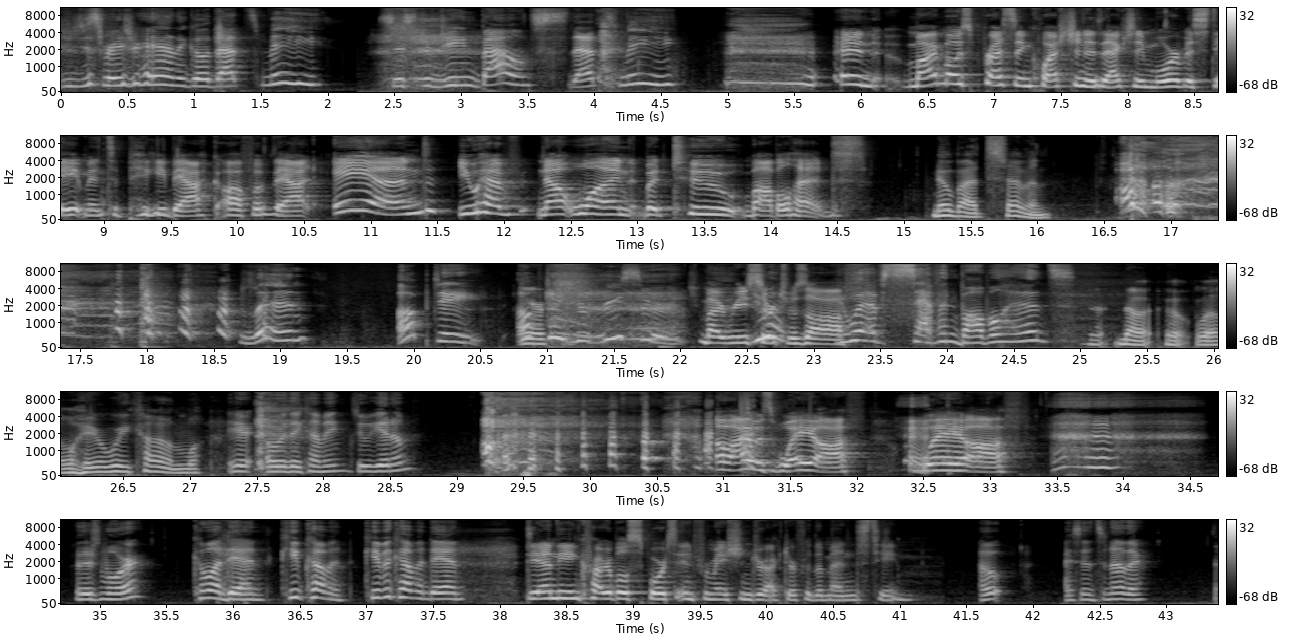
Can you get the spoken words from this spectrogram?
You just raise your hand and go, That's me. Sister Jean Bounce. That's me. And my most pressing question is actually more of a statement to piggyback off of that. And you have not one, but two bobbleheads. No, about seven. Lynn, update. Where? Update your research. My research You- was off. You have seven bobbleheads? No, uh, well, here we come. Here, oh, are they coming? Do we get them? Oh, I was way off. Way off. There's more? Come on, Dan. Keep coming. Keep it coming, Dan. Dan, the incredible sports information director for the men's team. Oh, I sense another.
